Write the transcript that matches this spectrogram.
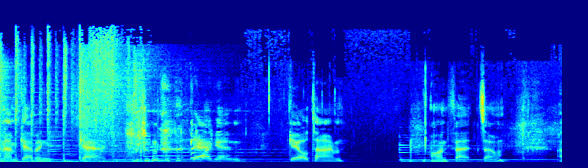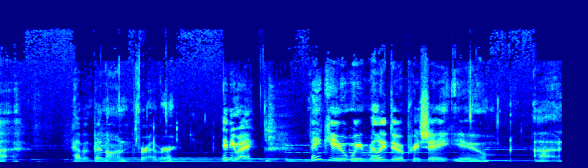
and I'm Gavin Gag Gaggin Gale Time on FET. So, uh, haven't been on forever. Anyway, thank you. We really do appreciate you uh,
